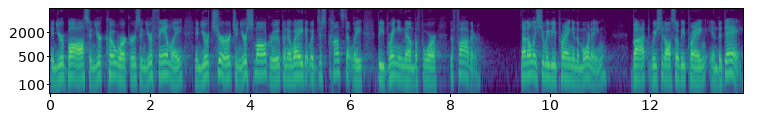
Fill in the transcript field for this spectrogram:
and your boss and your coworkers and your family and your church and your small group in a way that would just constantly be bringing them before the Father. Not only should we be praying in the morning, but we should also be praying in the day.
